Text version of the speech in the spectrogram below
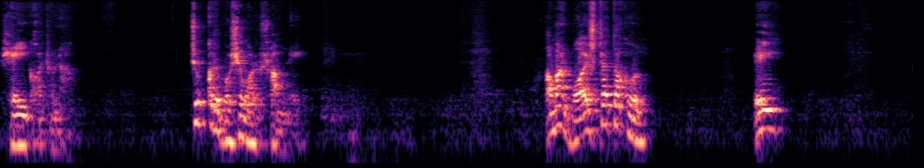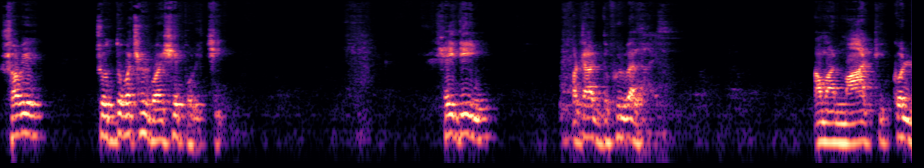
সেই ঘটনা। চুপ করে বসে বড় সামনে। আমার বয়সটা তখন এই সবে চোদ্দ বছর বয়সে পড়েছি। সেই দিন হঠাৎ দুপুরবেলায় আমার মা ঠিক করল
